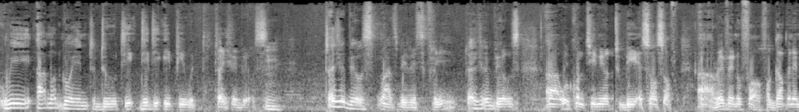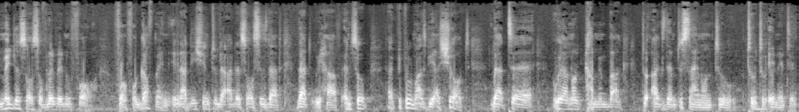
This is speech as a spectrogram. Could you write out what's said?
we are not going to do DDEP with treasury bills. Mm. Treasury bills must be risk free. Treasury bills uh, will continue to be a source of uh, revenue for, for government, a major source of revenue for, for, for government, in addition to the other sources that, that we have. And so uh, people must be assured that uh, we are not coming back to ask them to sign on to, to, to anything.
